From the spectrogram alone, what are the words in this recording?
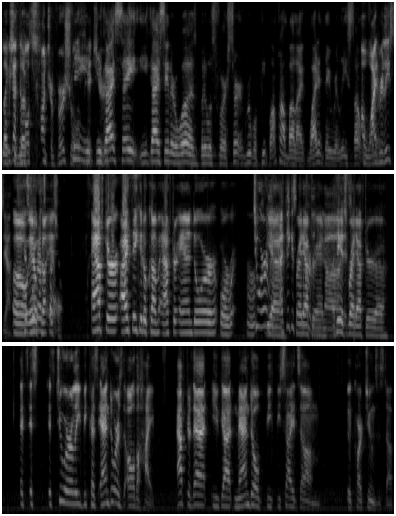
like we she got the looked. most controversial See, you, picture. you guys say you guys say there was, but it was for a certain group of people. I'm talking about like why didn't they release something? a wide release, yeah. Oh, it'll come special. after. I think it'll come after Andor or, or- Too early. Yeah, I think it's right too after early. Andor. Uh, I think it's, it's- right after. Uh, it's it's it's too early because Andor is all the hype. After that, you got Mando. Be, besides um the cartoons and stuff,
